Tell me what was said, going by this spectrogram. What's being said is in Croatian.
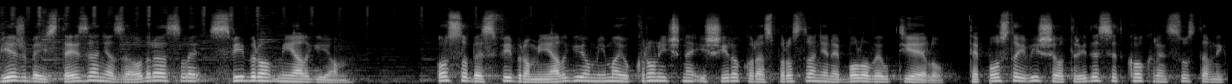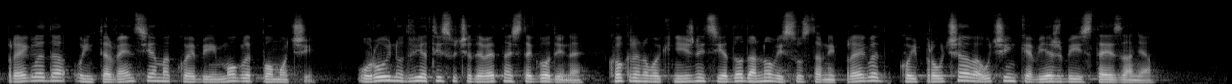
Vježbe istezanja za odrasle s fibromijalgijom. Osobe s fibromijalgijom imaju kronične i široko rasprostranjene bolove u tijelu, te postoji više od 30 kokren sustavnih pregleda o intervencijama koje bi im mogle pomoći. U rujnu 2019. godine Kokrenovoj knjižnici je dodan novi sustavni pregled koji proučava učinke vježbi i stezanja.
